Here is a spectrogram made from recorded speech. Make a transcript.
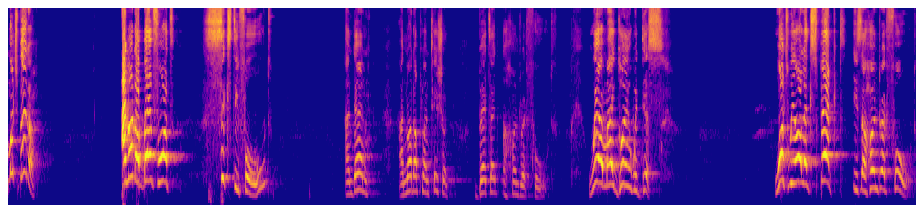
much better. Another bear forth 60 fold. And then another plantation bettered a hundredfold. Where am I going with this? What we all expect is a hundredfold.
